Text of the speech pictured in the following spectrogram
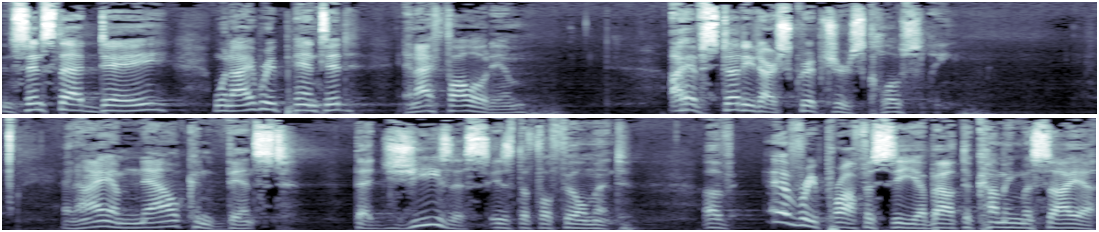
And since that day, when I repented and I followed him, I have studied our scriptures closely, and I am now convinced that Jesus is the fulfillment of every prophecy about the coming Messiah,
